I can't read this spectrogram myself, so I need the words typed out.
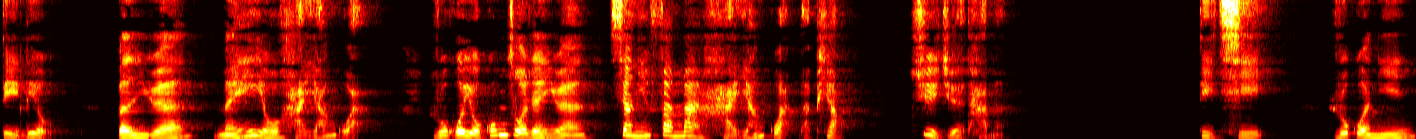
第六。本园没有海洋馆。如果有工作人员向您贩卖海洋馆的票，拒绝他们。第七，如果您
